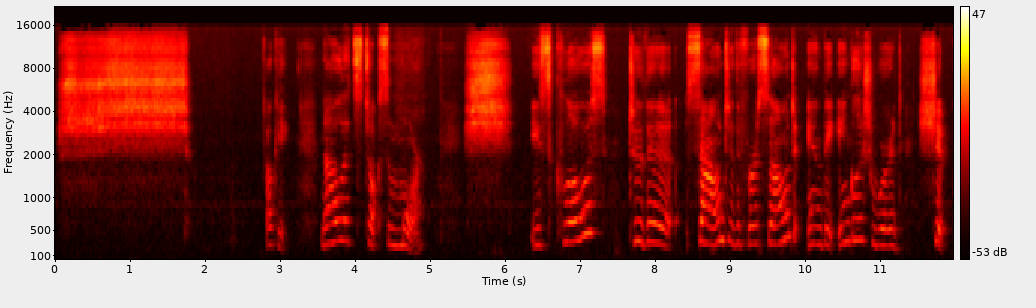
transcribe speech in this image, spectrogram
Shh. Okay, now let's talk some more. Shh is close to the sound, to the first sound in the English word ship.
